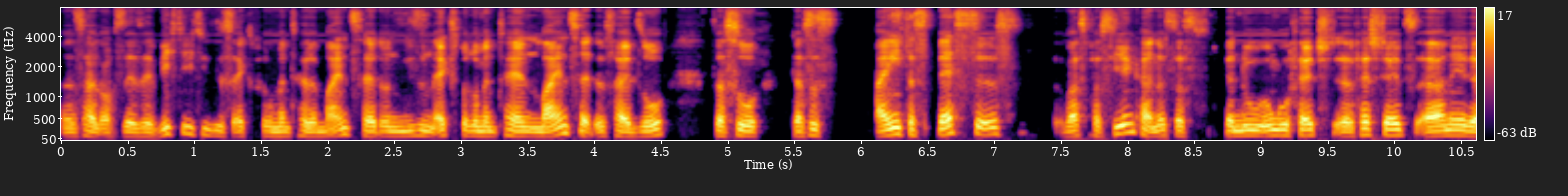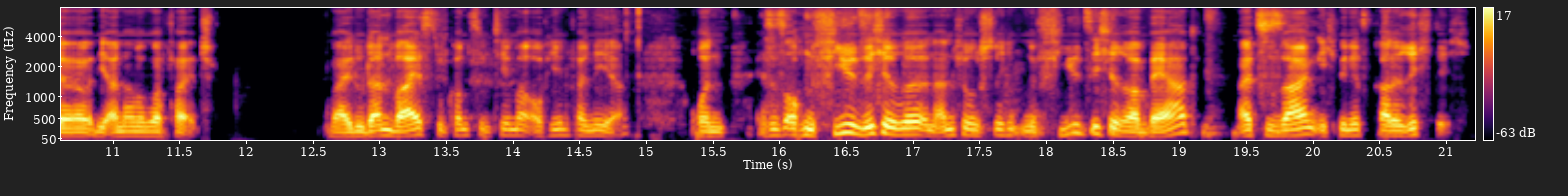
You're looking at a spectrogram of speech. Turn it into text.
Das ist halt auch sehr, sehr wichtig, dieses experimentelle Mindset. Und in diesem experimentellen Mindset ist halt so, dass so, dass es eigentlich das Beste ist, was passieren kann, ist, dass wenn du irgendwo äh, feststellst, ah nee, der, die Annahme war falsch. Weil du dann weißt, du kommst dem Thema auf jeden Fall näher. Und es ist auch eine viel sichere, in Anführungsstrichen, eine viel sicherer Wert, als zu sagen, ich bin jetzt gerade richtig.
